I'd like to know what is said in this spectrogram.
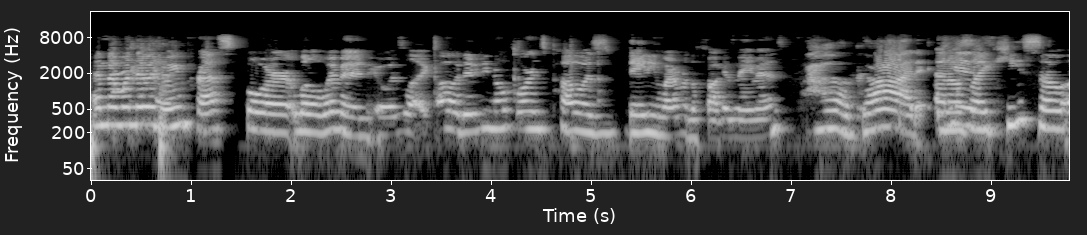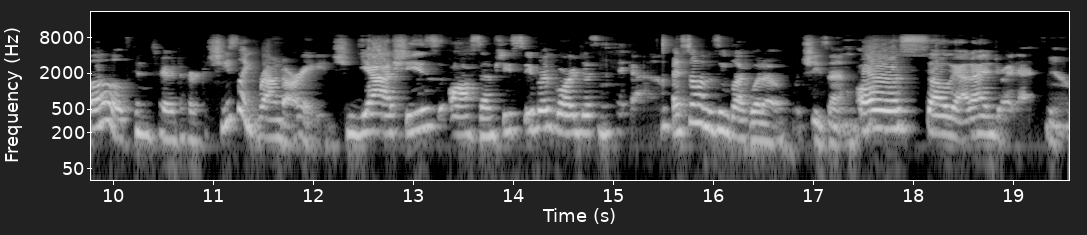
And then when they were doing press for Little Women, it was like, "Oh, did you know Florence Poe is dating whatever the fuck his name is?" Oh God! And I was like, "He's so old compared to her she's like round our age." yeah, she's awesome. She's super gorgeous and kick ass. I still haven't seen Black Widow, which she's in. Oh, it was so good. I enjoyed it. Yeah,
